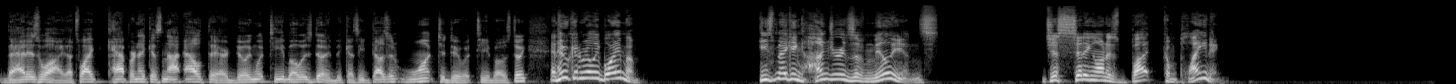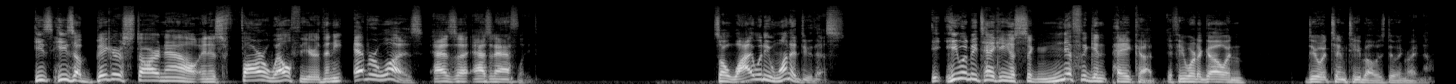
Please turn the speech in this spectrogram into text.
That is why. That's why Kaepernick is not out there doing what Tebow is doing because he doesn't want to do what Tebow is doing. And who can really blame him? He's making hundreds of millions just sitting on his butt complaining. He's, he's a bigger star now and is far wealthier than he ever was as, a, as an athlete. So why would he want to do this? he, he would be taking a significant pay cut if he were to go and do what Tim Tebow is doing right now.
